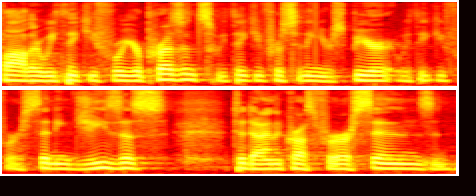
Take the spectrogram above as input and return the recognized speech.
Father, we thank you for your presence. We thank you for sending your Spirit. We thank you for sending Jesus to die on the cross for our sins. And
